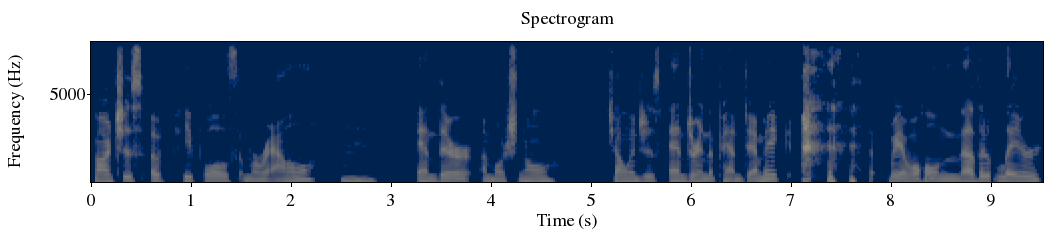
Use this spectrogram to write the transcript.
conscious of people's morale Mm. and their emotional challenges. And during the pandemic, we have a whole nother layer,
